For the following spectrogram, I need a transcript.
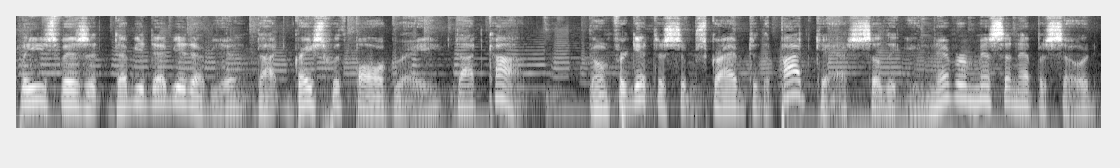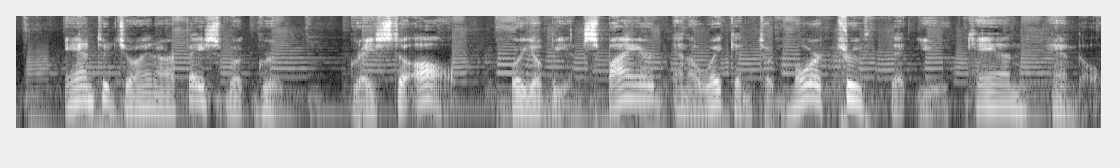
please visit www.gracewithpaulgray.com. Don't forget to subscribe to the podcast so that you never miss an episode and to join our Facebook group, Grace to All, where you'll be inspired and awakened to more truth that you can handle.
